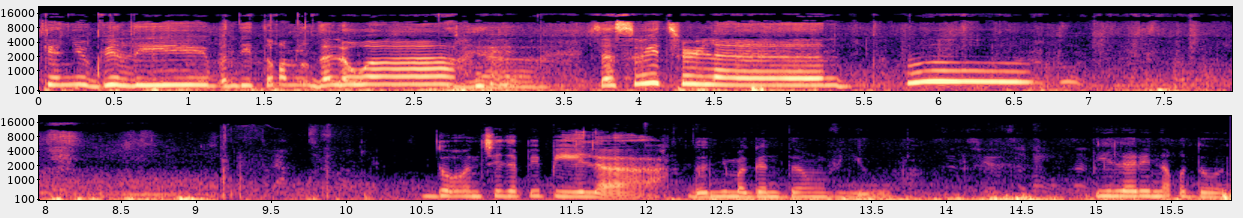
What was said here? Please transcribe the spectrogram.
Can you believe? Andito kami dalawa. Sa Switzerland. Doon sila pipila. Doon yung magandang view. Pila rin ako doon.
